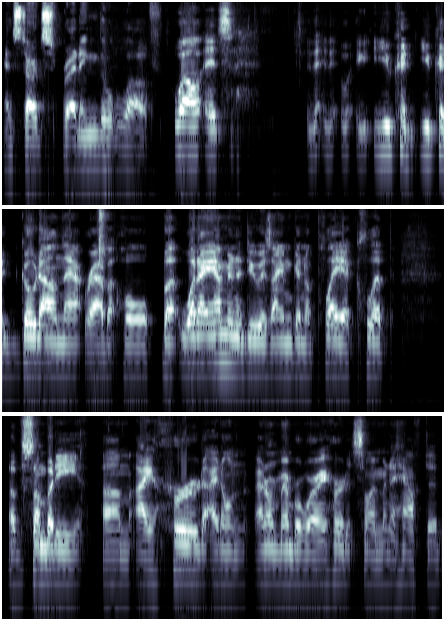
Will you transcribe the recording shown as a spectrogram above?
and start spreading the love. Well, it's you could you could go down that rabbit hole, but what I am going to do is I'm going to play a clip of somebody um, I heard. I don't I don't remember where I heard it, so I'm going to have to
